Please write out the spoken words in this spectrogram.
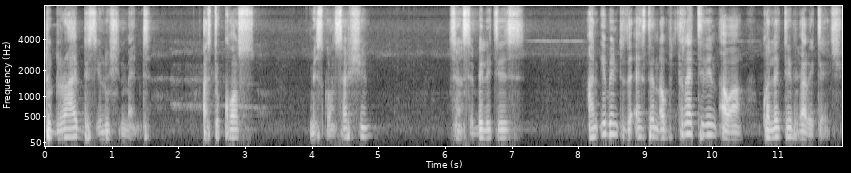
to drive disillusionment as to cause misconception, sensibilities, and even to the extent of threatening our collective heritage.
